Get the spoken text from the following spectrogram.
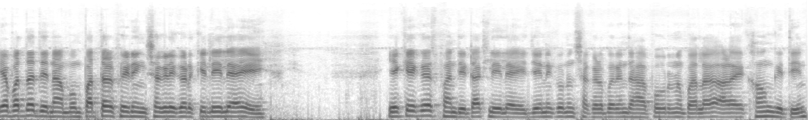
या पद्धतीने आपण पातळ फेडिंग सगळीकडे केलेली आहे. एक एकच फांदी टाकलेली आहे. जेणेकरून सकाळपर्यंत हा पूर्ण पाला आळ्या खाऊन घेतील.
